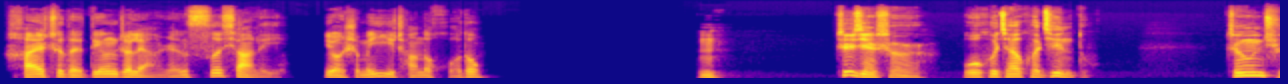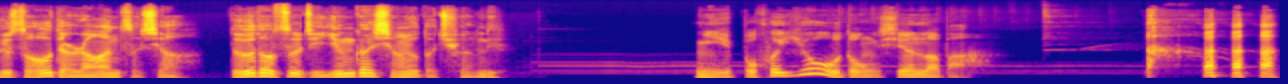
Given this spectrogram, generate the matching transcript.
还是得盯着两人私下里有什么异常的活动。嗯，这件事儿我会加快进度，争取早点让安子夏得到自己应该享有的权利。你不会又动心了吧？哈哈哈。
